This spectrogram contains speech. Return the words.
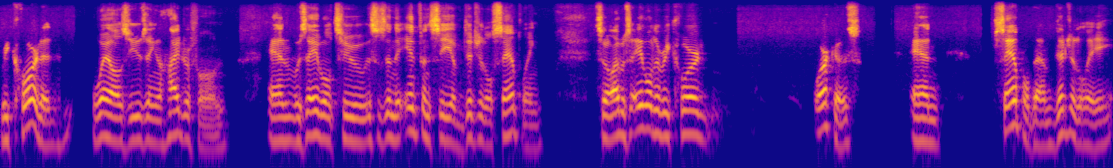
recorded whales using a hydrophone and was able to, this is in the infancy of digital sampling. So I was able to record orcas and sample them digitally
